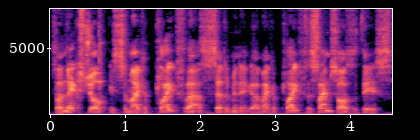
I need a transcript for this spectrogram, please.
So next job is to make a plate for that, as I said a minute ago, make a plate for the same size as this,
